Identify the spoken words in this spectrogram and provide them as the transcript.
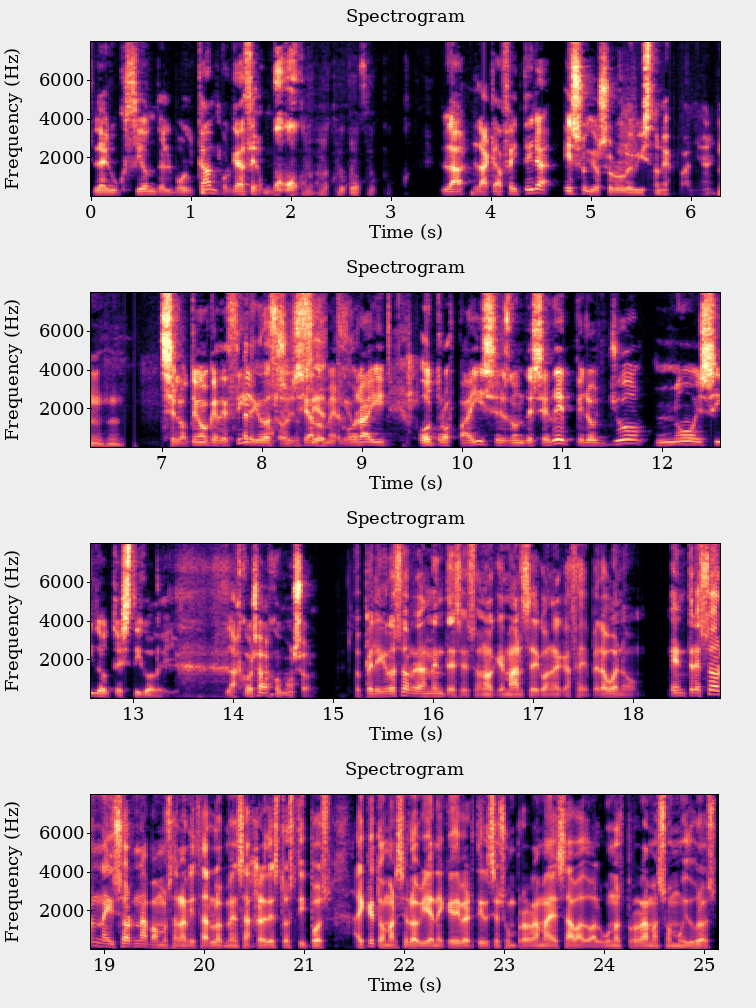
la erupción del volcán, porque hace... La, la cafetera, eso yo solo lo he visto en España. ¿eh? Se lo tengo que decir. Peligroso, no sé si a sí lo mejor hay otros países donde se dé, pero yo no he sido testigo de ello. Las cosas como son. Lo peligroso realmente es eso, ¿no? Quemarse con el café. Pero bueno, entre sorna y sorna vamos a analizar los mensajes de estos tipos. Hay que tomárselo bien, hay que divertirse. Es un programa de sábado. Algunos programas son muy duros.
